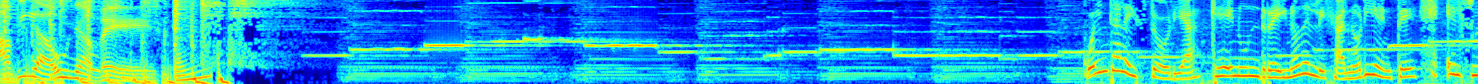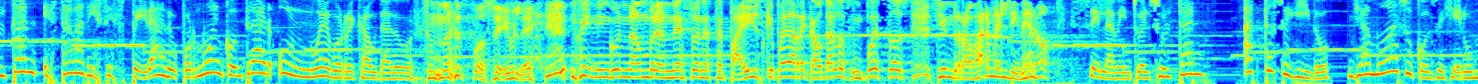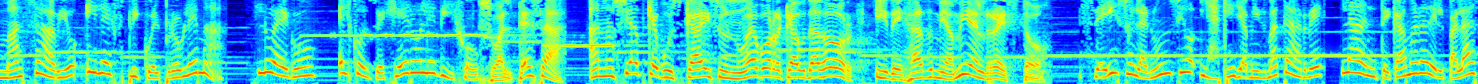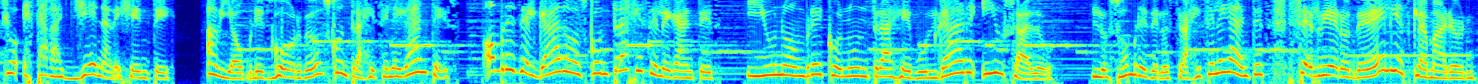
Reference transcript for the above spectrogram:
Había una vez. Cuenta la historia que en un reino del lejano oriente, el sultán estaba desesperado por no encontrar un nuevo recaudador. No es posible. No hay ningún hombre honesto en este país que pueda recaudar los impuestos sin robarme el dinero. Se lamentó el sultán. Acto seguido, llamó a su consejero más sabio y le explicó el problema. Luego, el consejero le dijo, Su Alteza, anunciad que buscáis un nuevo recaudador y dejadme a mí el resto. Se hizo el anuncio y aquella misma tarde la antecámara del palacio estaba llena de gente. Había hombres gordos con trajes elegantes, hombres delgados con trajes elegantes y un hombre con un traje vulgar y usado. Los hombres de los trajes elegantes se rieron de él y exclamaron.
